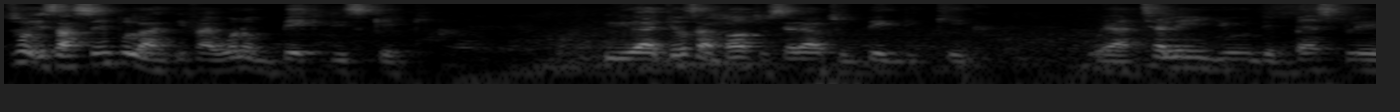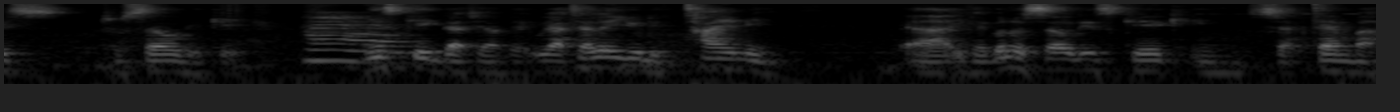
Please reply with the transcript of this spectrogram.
so it's as simple as if I want to bake this cake, you are just about to set out to bake the cake. We are telling you the best place to sell the cake. Hmm. This cake that you have, we are telling you the timing. Uh, if you're going to sell this cake in September,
